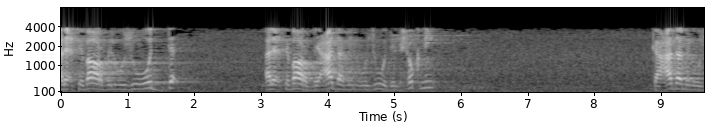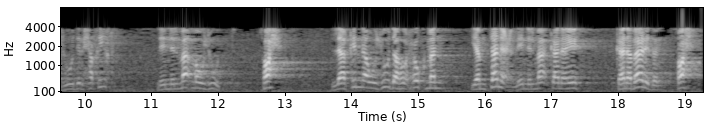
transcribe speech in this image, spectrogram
الاعتبار بالوجود الاعتبار بعدم وجود الحكم كعدم الوجود الحقيقي لأن الماء موجود صح؟ لكن وجوده حكما يمتنع لأن الماء كان إيه؟ كان باردا صح؟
